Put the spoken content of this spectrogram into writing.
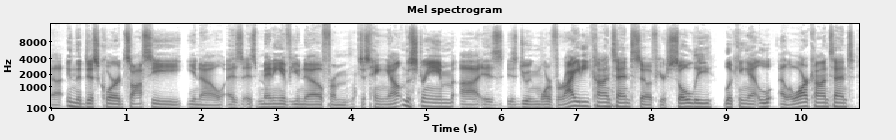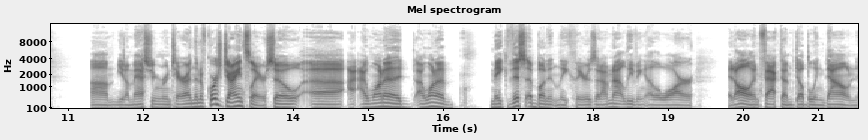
uh, in the Discord. Saucy, you know, as as many of you know from just hanging out in the stream, uh, is is doing more variety content. So if you're solely looking at LOR content, um, you know, mastering Runeterra, and then of course Giant Slayer. So uh, I want to I want to make this abundantly clear is that I'm not leaving LOR at all. In fact, I'm doubling down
